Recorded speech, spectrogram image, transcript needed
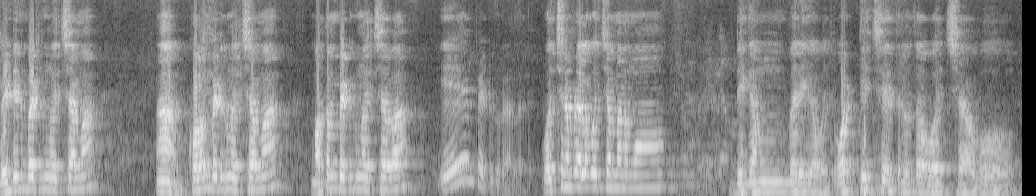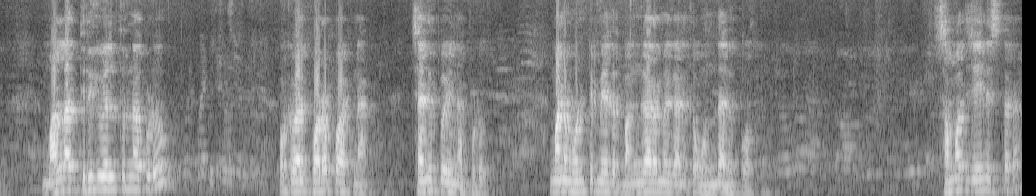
వెడ్డిని పెట్టుకుని వచ్చామా? కులం పెట్టుకుని వచ్చామా? మతం పెట్టుకుని వచ్చావా? ఏం పెట్టుకురాలేదు. వచ్చినప్పుడు ఎలా వచ్చాం మనము? దిగంబరిగా వచ్చి. వట్టి చేతులతో వచ్చావు. మళ్ళా తిరిగి వెళ్తున్నప్పుడు? ఒకవేళ పొరపాటున చనిపోయినప్పుడు మన ఒంటి మీద బంగారమే కనుక ఉందనుకో సమ్మతి చేయనిస్తారా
